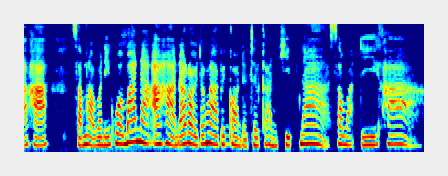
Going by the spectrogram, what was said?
นะคะสำหรับวันนี้ครัวบ้านนาอาหารอร่อยต้องลาไปก่อนเดี๋ยวเจอกันคลิปหน้า สวัสดีค่ะ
